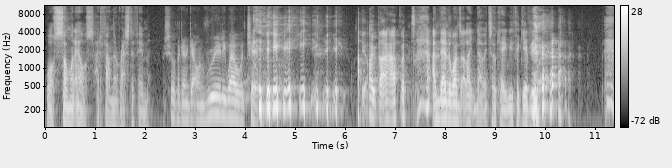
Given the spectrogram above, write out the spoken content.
while someone else had found the rest of him. I'm sure they're going to get on really well with Chip. I hope that happens. And they're the ones that are like, no, it's okay, we forgive you.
